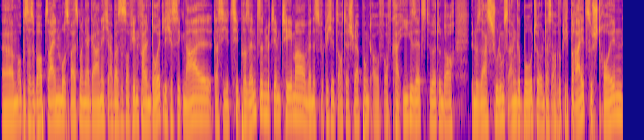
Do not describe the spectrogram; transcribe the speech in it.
ähm, ob es das überhaupt sein muss, weiß man ja gar nicht, aber es ist auf jeden Fall ein deutliches Signal, dass sie jetzt hier präsent sind mit dem Thema. Und wenn es wirklich jetzt auch der Schwerpunkt auf, auf KI gesetzt wird und auch, wenn du sagst, Schulungsangebote und das auch wirklich breit zu streuen,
